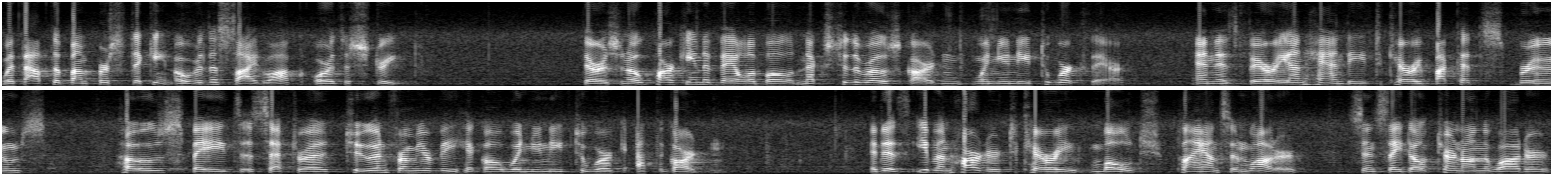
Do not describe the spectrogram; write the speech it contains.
without the bumper sticking over the sidewalk or the street. There is no parking available next to the Rose Garden when you need to work there, and it's very unhandy to carry buckets, brooms, hose, spades, etc., to and from your vehicle when you need to work at the garden. It is even harder to carry mulch, plants, and water, since they don't turn on the water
